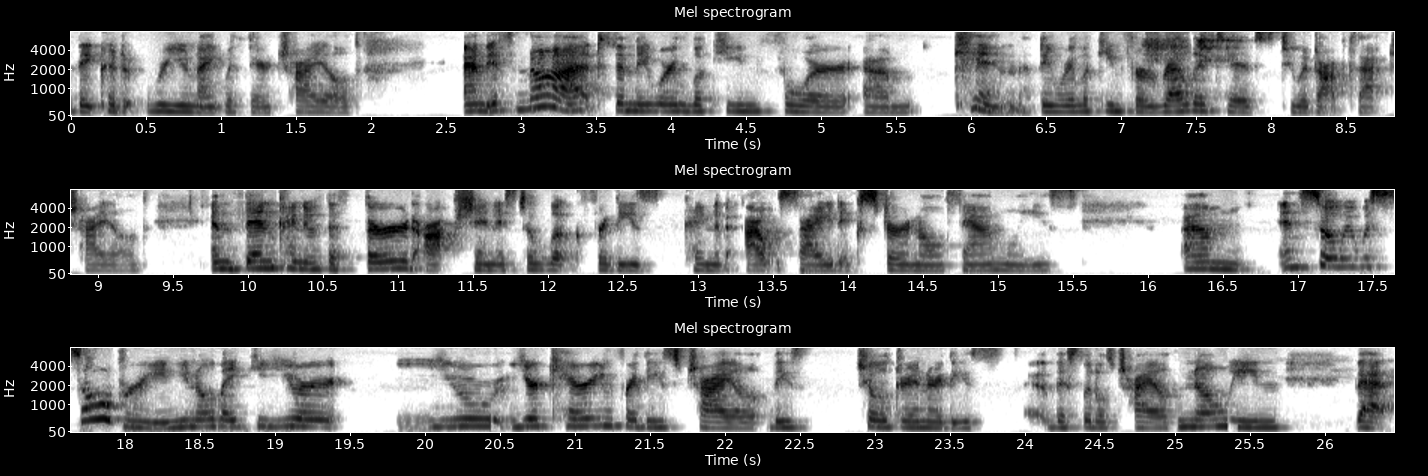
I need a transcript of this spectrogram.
they could reunite with their child. And if not, then they were looking for um, kin. They were looking for relatives to adopt that child. And then, kind of, the third option is to look for these kind of outside external families. Um, and so it was sobering, you know, like you're you're you're caring for these child these children or these this little child knowing that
